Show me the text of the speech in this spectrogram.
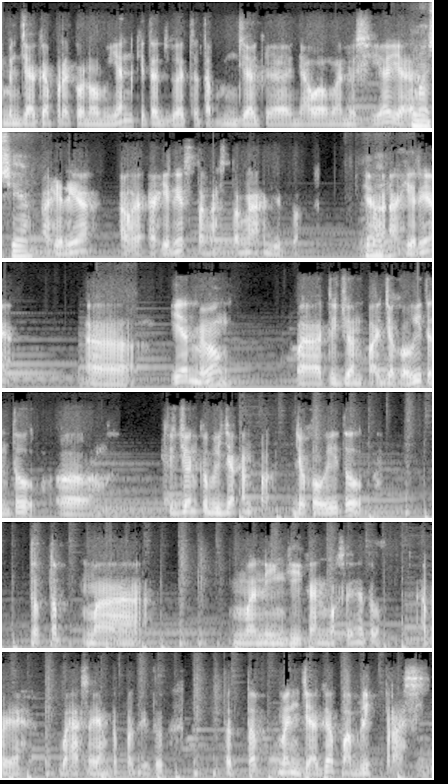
menjaga perekonomian, kita juga tetap menjaga nyawa manusia ya. Manusia. Akhirnya akhirnya setengah-setengah gitu. Ya Baik. akhirnya uh, ya memang uh, tujuan Pak Jokowi tentu uh, tujuan kebijakan Pak Jokowi itu tetap me meninggikan maksudnya tuh apa ya bahasa yang tepat itu tetap menjaga public trust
